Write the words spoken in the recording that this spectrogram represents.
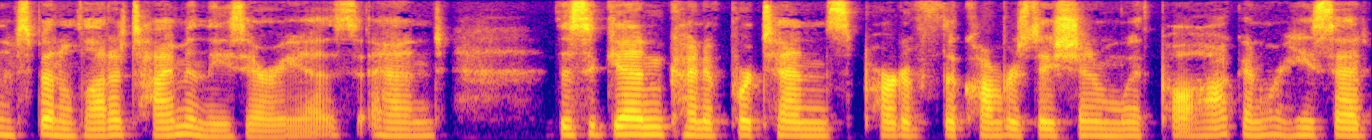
I've spent a lot of time in these areas. And this again kind of portends part of the conversation with Paul Hawken, where he said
